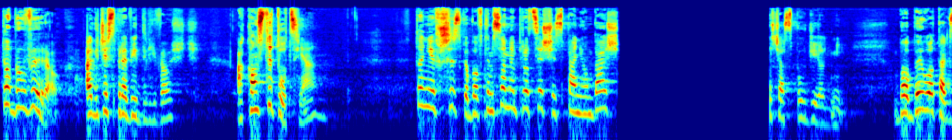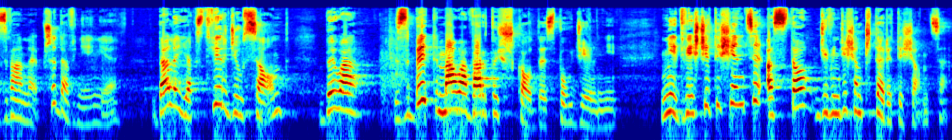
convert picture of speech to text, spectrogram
To był wyrok. A gdzie sprawiedliwość? A konstytucja? To nie wszystko, bo w tym samym procesie z panią Basią spółdzielni, bo było tak zwane przedawnienie. Dalej, jak stwierdził sąd, była zbyt mała wartość szkody spółdzielni. Nie 200 tysięcy, a 194 tysiące.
